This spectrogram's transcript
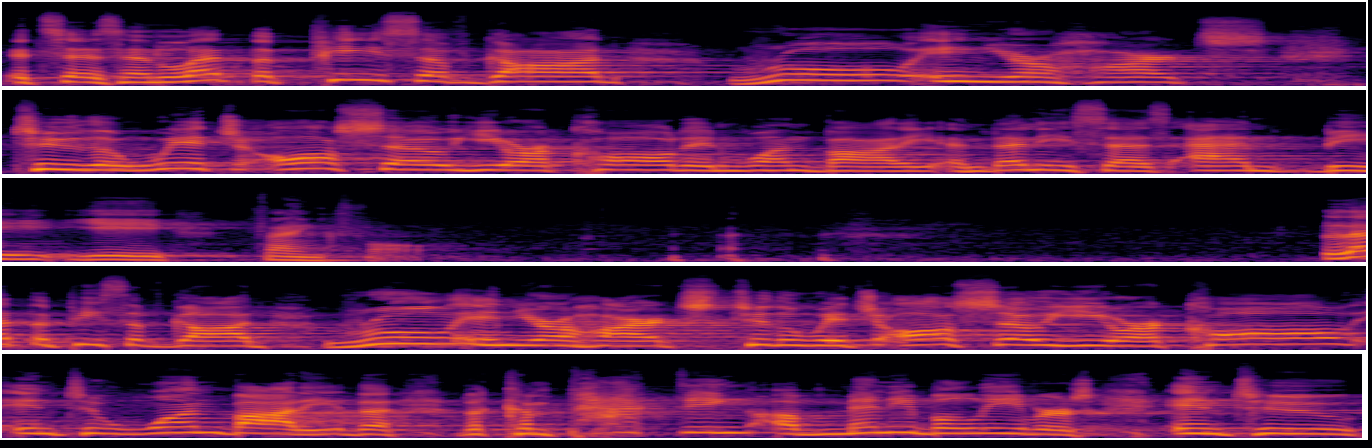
It says, "And let the peace of God rule in your hearts, to the which also ye are called in one body. And then he says, and be ye thankful. Let the peace of God rule in your hearts, to the which also ye are called into one body, the, the compacting of many believers into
